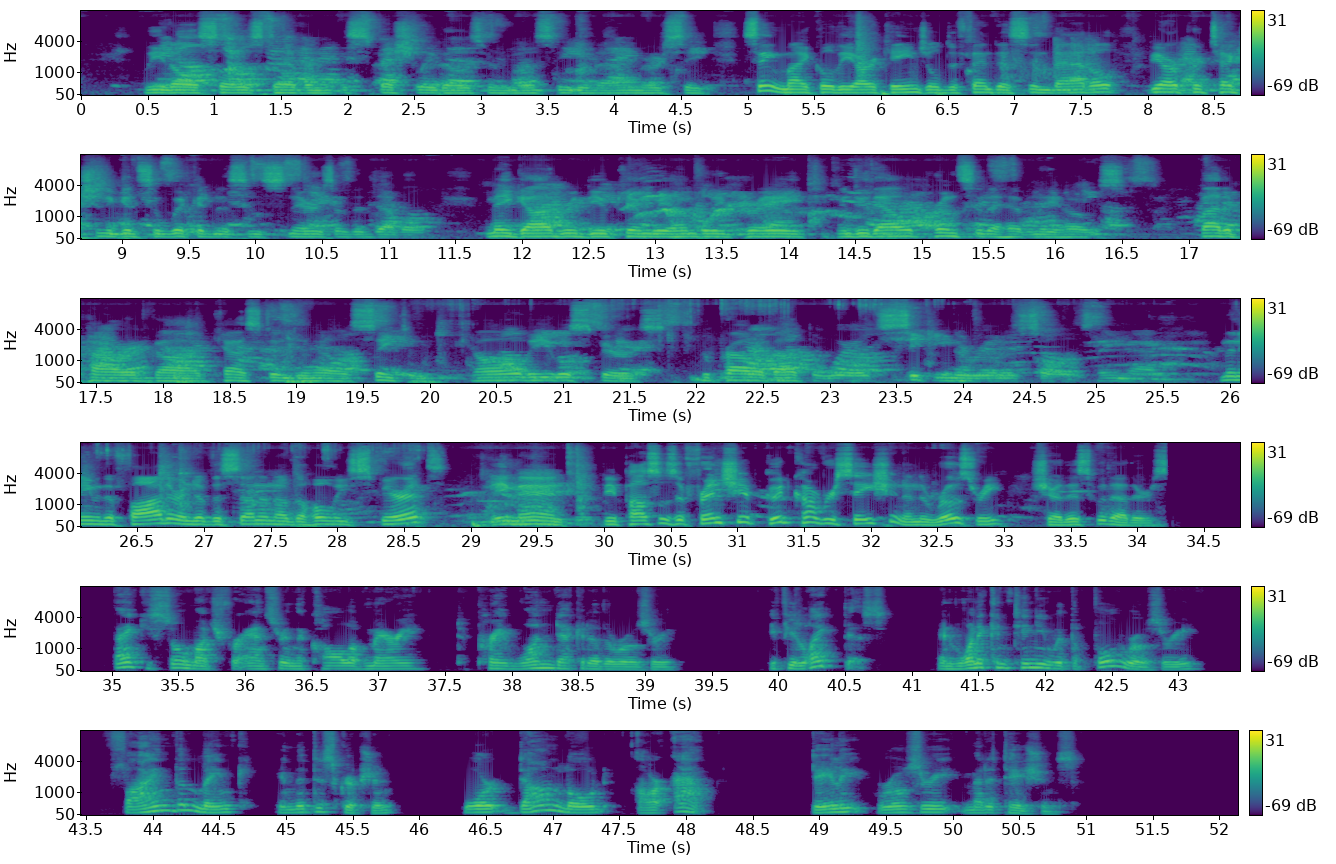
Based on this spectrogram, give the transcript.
Lead all souls to heaven, especially those who most need thy mercy. Saint Michael, the archangel, defend us in battle. Be our protection against the wickedness and snares of the devil. May God rebuke him, we humbly pray. And do thou, Prince of the heavenly hosts, by the power of God, cast into hell Satan and all the evil spirits who prowl about the world, seeking the ruin of souls. Amen. In the name of the Father, and of the Son, and of the Holy Spirit. Amen. The apostles of friendship, good conversation, and the rosary. Share this with others. Thank you so much for answering the call of Mary to pray one decade of the Rosary. If you like this and want to continue with the full Rosary, find the link in the description or download our app, Daily Rosary Meditations.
